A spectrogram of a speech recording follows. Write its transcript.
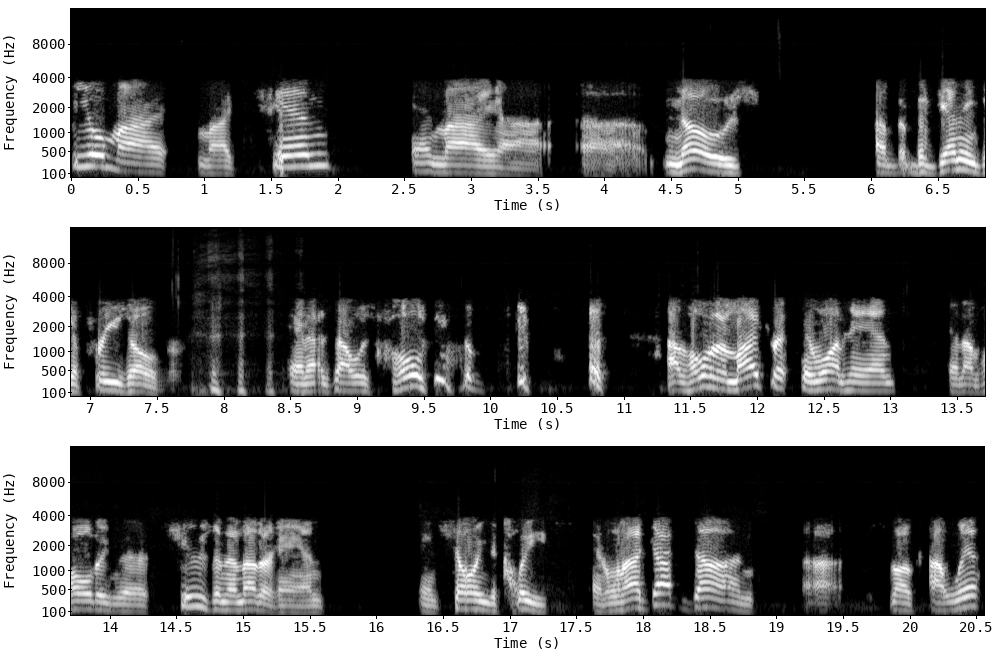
feel my my chin and my uh, uh, nose uh, beginning to freeze over. and as I was holding the, I'm holding a mic in one hand, and I'm holding the shoes in another hand, and showing the cleats. And when I got done, uh, Smoak, I went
